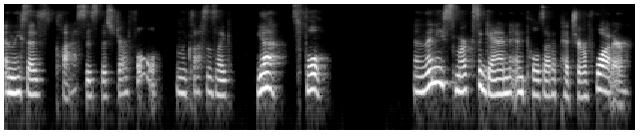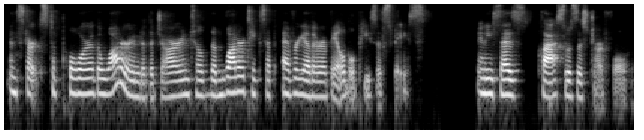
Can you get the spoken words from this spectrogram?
And he says, Class, is this jar full? And the class is like, Yeah, it's full. And then he smirks again and pulls out a pitcher of water and starts to pour the water into the jar until the water takes up every other available piece of space. And he says, Class, was this jar full?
